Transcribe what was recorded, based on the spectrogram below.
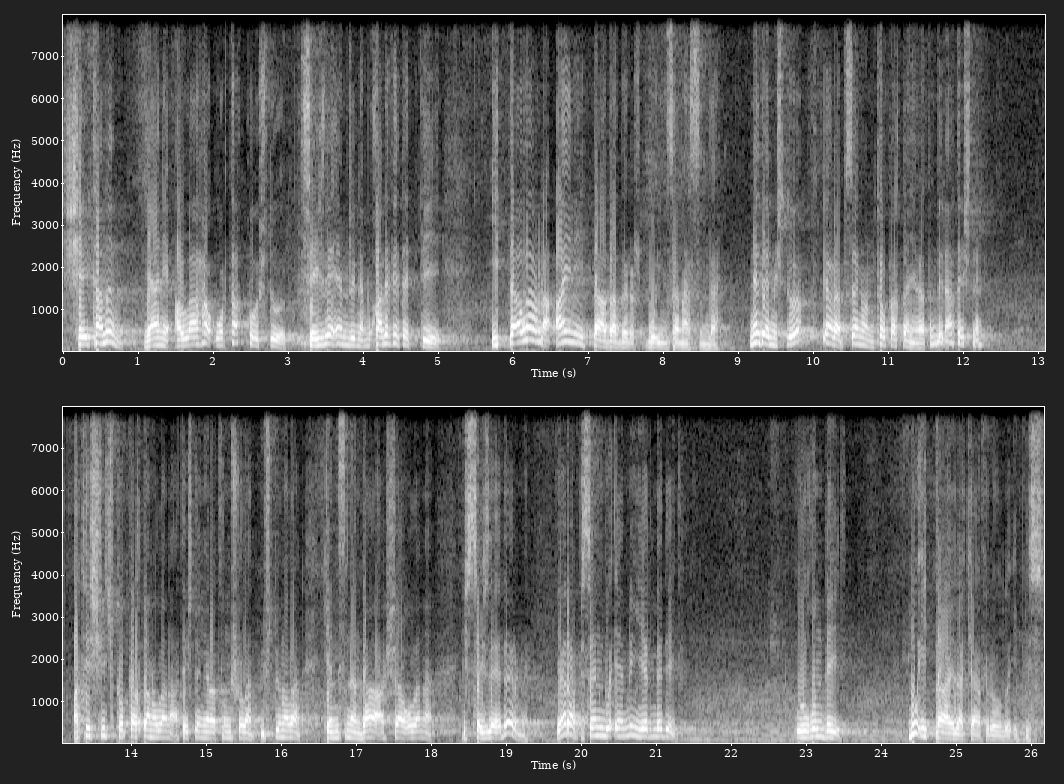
şeytanın yani Allah'a ortak koştuğu, secde emrine muhalefet ettiği iddialarla aynı iddiadadır bu insan aslında. Ne demişti o? Ya Rabbi sen onu topraktan yarattın, beni ateşten. Ateş hiç topraktan olana, ateşten yaratılmış olan, üstün olan, kendisinden daha aşağı olana hiç secde eder mi? Ya Rabbi senin bu emrin yerinde değil. Uygun değil. Bu iddiayla kafir oldu iblis.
